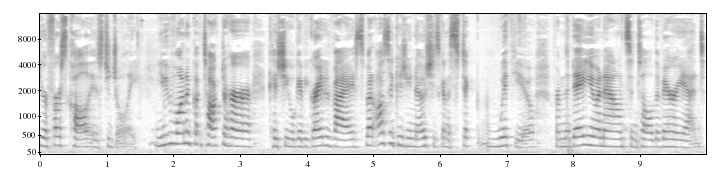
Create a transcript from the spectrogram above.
your first call is to Julie. You want to talk to her because she will give you great advice, but also because you know she's going to stick with you from the day you announce until the very end.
